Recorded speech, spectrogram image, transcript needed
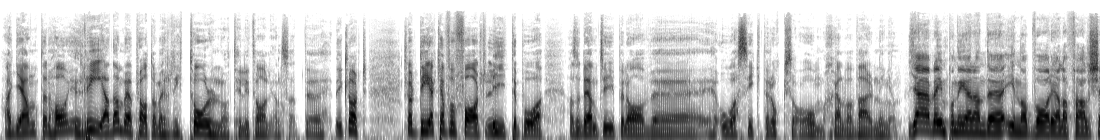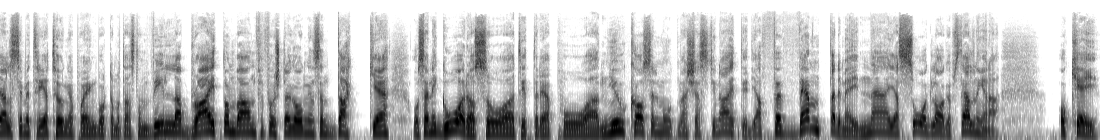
Agenten har ju redan börjat prata om en ritorno till Italien. Så att, eh, det är klart, klart det kan få fart lite på alltså, den typen av eh, åsikter också om själva värvningen. Jävla imponerande inhopp var i alla fall. Chelsea med tre tunga poäng borta mot Aston Villa. Brighton vann för första gången sedan Dacke. Och sen igår då så tittade jag på Newcastle mot Manchester United. Jag förväntade mig när jag såg laguppställningarna okej, okay,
